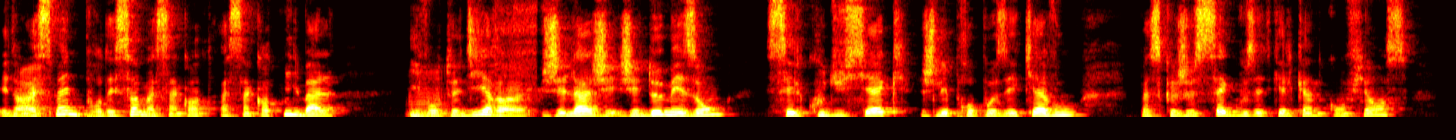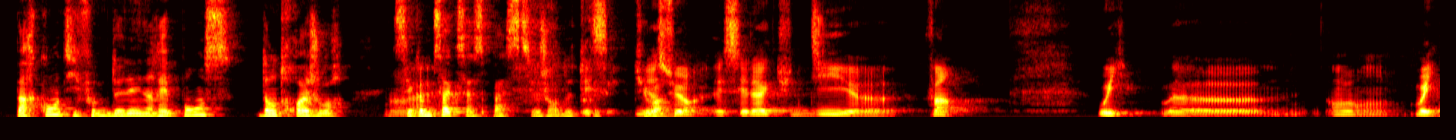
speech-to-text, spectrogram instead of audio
Et dans la semaine, pour des sommes à 50, à 50 000 balles, ils vont te dire, j'ai là, j'ai deux maisons, c'est le coup du siècle, je l'ai proposé qu'à vous, parce que je sais que vous êtes quelqu'un de confiance. Par contre, il faut me donner une réponse dans trois jours. C'est comme ça que ça se passe, ce genre de truc. bien sûr, et c'est là que tu te dis, euh, enfin, oui, euh, oui.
